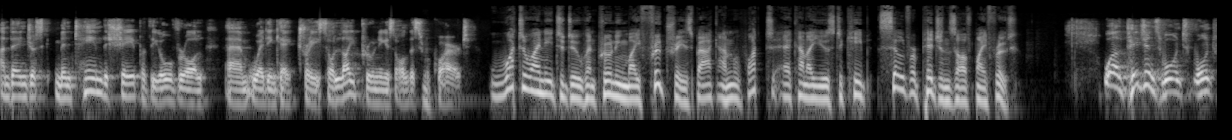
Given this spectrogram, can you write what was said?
and then just maintain the shape of the overall um, wedding cake tree. So light pruning is all that's required. What do I need to do when pruning my fruit trees back, and what uh, can I use to keep silver pigeons off my fruit? Well, pigeons won't won't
